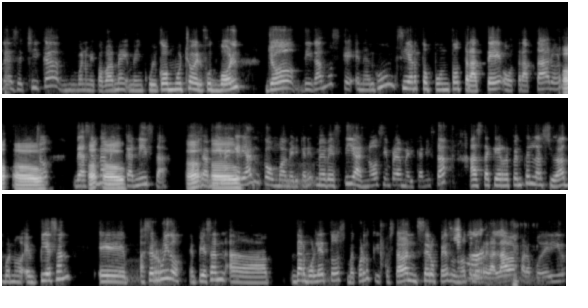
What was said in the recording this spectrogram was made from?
desde chica, bueno, mi papá me, me inculcó mucho el fútbol, yo, digamos que en algún cierto punto traté o trataron de hacerme americanista. O sea, a mí me querían como americanista, me vestían, ¿no? Siempre americanista, hasta que de repente en la ciudad, bueno, empiezan eh, a hacer ruido, empiezan a dar boletos, me acuerdo que costaban cero pesos, ¿no? Te lo regalaban para poder ir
